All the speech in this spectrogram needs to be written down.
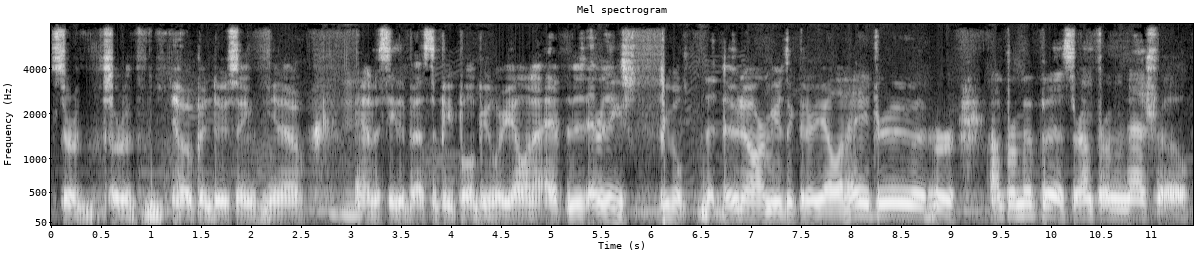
sort of sort of hope inducing, you know, and to see the best of people and people are yelling at everything's people that do know our music that are yelling, "Hey, Drew," or "I'm from Memphis," or "I'm from Nashville,"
